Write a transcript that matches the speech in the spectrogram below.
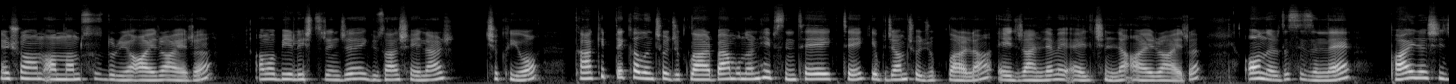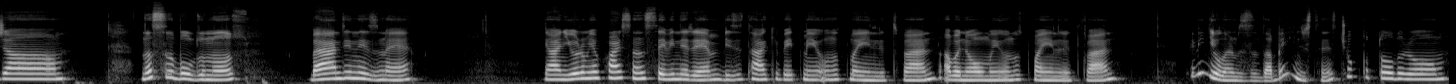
Yani şu an anlamsız duruyor ayrı ayrı. Ama birleştirince güzel şeyler çıkıyor. Takipte kalın çocuklar. Ben bunların hepsini tek tek yapacağım çocuklarla. Ecren'le ve Elçin'le ayrı ayrı. Onları da sizinle paylaşacağım. Nasıl buldunuz? Beğendiniz mi? Yani yorum yaparsanız sevinirim. Bizi takip etmeyi unutmayın lütfen. Abone olmayı unutmayın lütfen. Videolarımızı da beğenirseniz çok mutlu olurum.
